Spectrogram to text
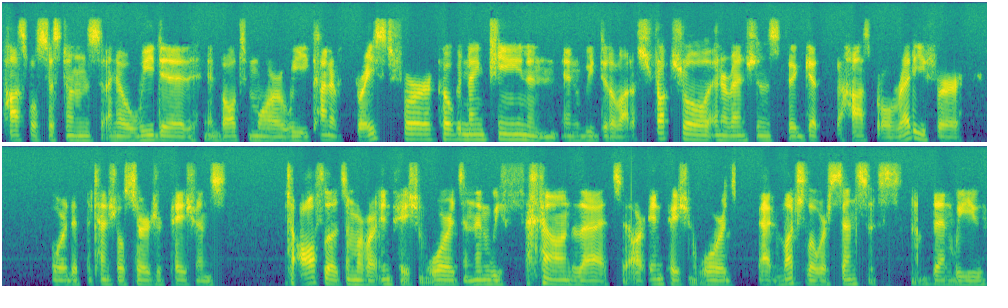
Hospital systems, I know we did in Baltimore, we kind of braced for COVID 19 and, and we did a lot of structural interventions to get the hospital ready for, for the potential surge of patients to offload some of our inpatient wards. And then we found that our inpatient wards at much lower census than we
